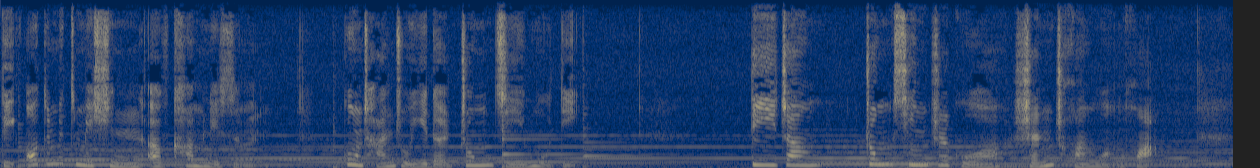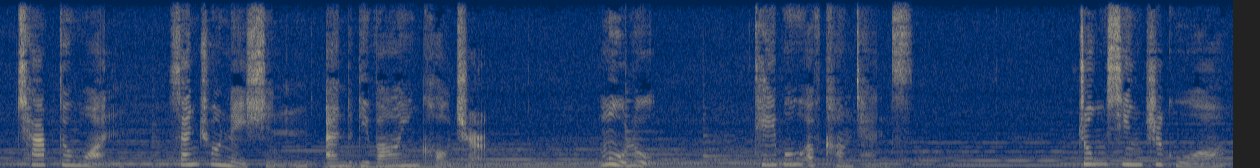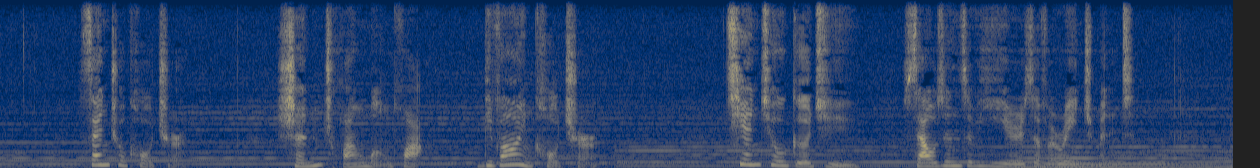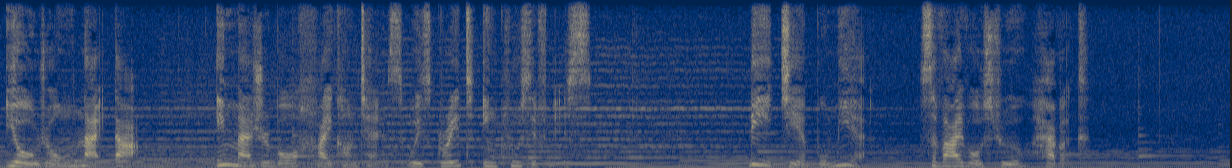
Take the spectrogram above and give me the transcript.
The ultimate mission of communism，共产主义的终极目的。第一章：中心之国神传文化。Chapter One: Central Nation and Divine Culture。目录：Table of Contents。中心之国 （Central Culture），神传文化。 divine culture. Qianqiu Geju, thousands of years of arrangement. Yu Nai Da, immeasurable high contents with great inclusiveness. Li Jie Bu Mie, survival through havoc.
